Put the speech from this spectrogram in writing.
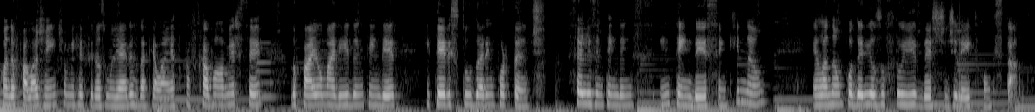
quando eu falo a gente, eu me refiro às mulheres daquela época, ficavam à mercê do pai ou marido entender que ter estudo era importante. Se eles entendessem que não, ela não poderia usufruir deste direito conquistado.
